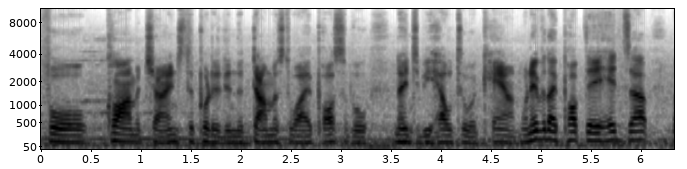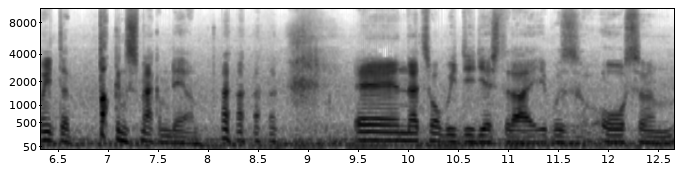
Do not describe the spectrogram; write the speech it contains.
for climate change, to put it in the dumbest way possible, need to be held to account. Whenever they pop their heads up, we need to fucking smack them down. and that's what we did yesterday. It was awesome.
